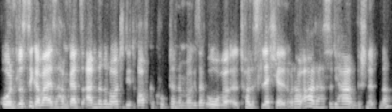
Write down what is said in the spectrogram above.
Und lustigerweise haben ganz andere Leute, die drauf geguckt haben, immer gesagt, oh, tolles Lächeln oder ah, da hast du die Haare geschnitten. Ne?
